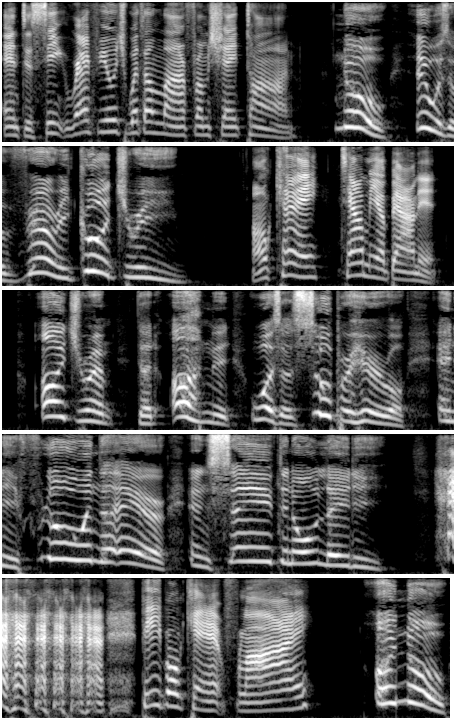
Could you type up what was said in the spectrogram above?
and to seek refuge with Allah from Shaitan. No, it was a very good dream. Okay, tell me about it. I dreamt that Ahmed was a superhero and he flew in the air and saved an old lady. People can't fly. I know,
